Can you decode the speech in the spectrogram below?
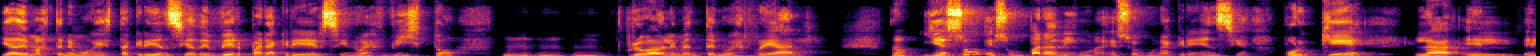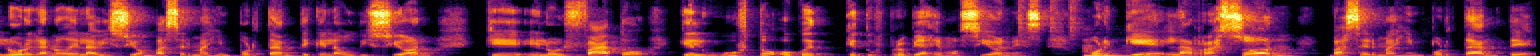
y además tenemos esta creencia de ver para creer. Si no es visto, probablemente no es real. ¿No? Y eso es un paradigma, eso es una creencia. ¿Por qué? el, órgano de la visión va a ser más importante que la audición, que el olfato, que el gusto o que, tus propias emociones. Porque la razón va a ser más importante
